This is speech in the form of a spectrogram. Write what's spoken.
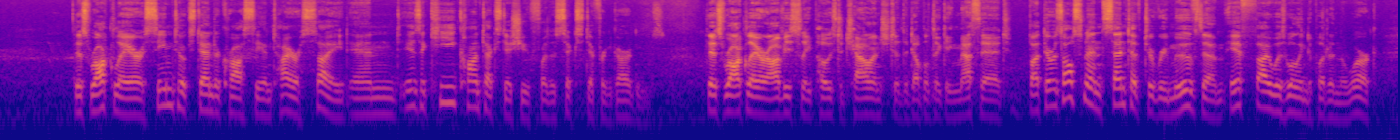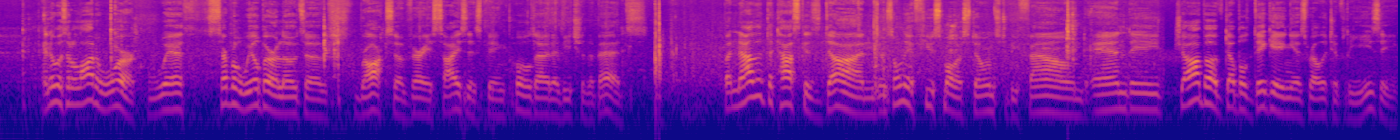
This rock layer seemed to extend across the entire site and is a key context issue for the six different gardens. This rock layer obviously posed a challenge to the double digging method, but there was also an incentive to remove them if I was willing to put in the work. And it was a lot of work, with several wheelbarrow loads of rocks of various sizes being pulled out of each of the beds. But now that the task is done, there's only a few smaller stones to be found, and the job of double digging is relatively easy.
